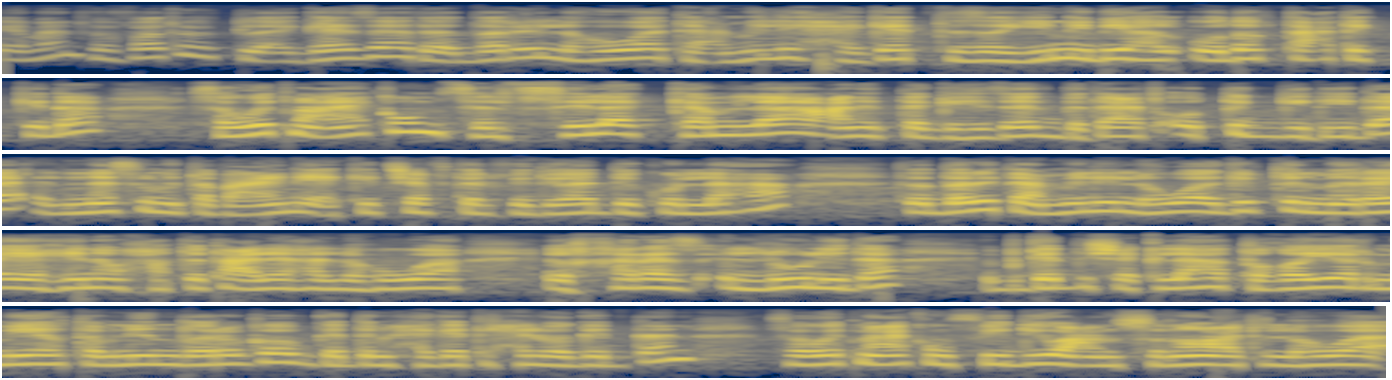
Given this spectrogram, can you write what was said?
كمان في فترة الأجازة تقدري اللي هو تعملي حاجات تزيني بيها الأوضة بتاعتك كده. سويت معاكم سلسلة كاملة عن التجهيزات بتاعة أوضتك الجديدة. الناس اللي متابعاني أكيد شافت الفيديوهات دي كلها. تقدري تعملي اللي هو جبت المراية هنا وحطيت عليها اللي هو الخرز اللولي ده. بجد شكلها تغير 180 درجة بجد من الحاجات الحلوة جدا. سويت معاكم فيديو عن صناعة اللي هو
